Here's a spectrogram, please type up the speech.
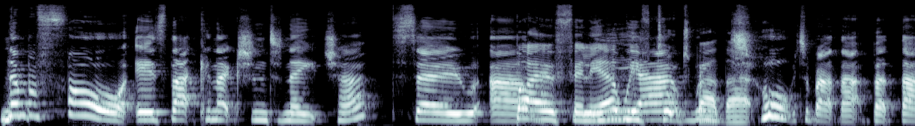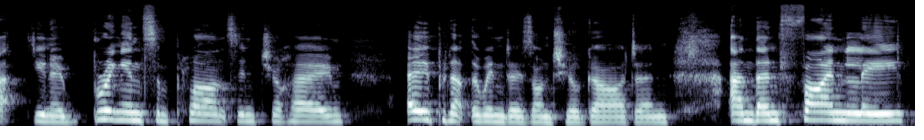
Number four is that connection to nature. So um, Biophilia, we've talked about we've that. Talked about that, but that you know, bring in some plants into your home, open up the windows onto your garden, and then finally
